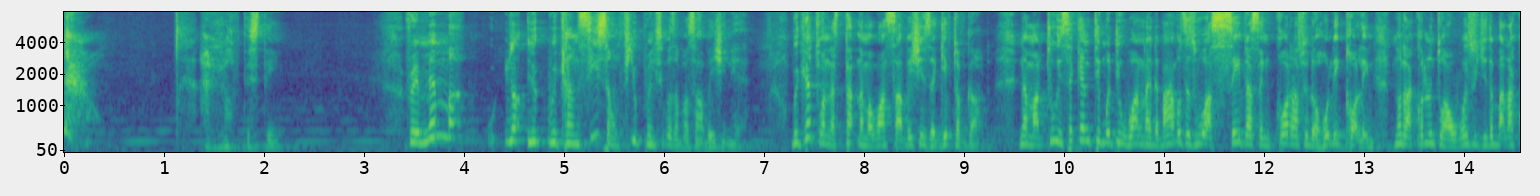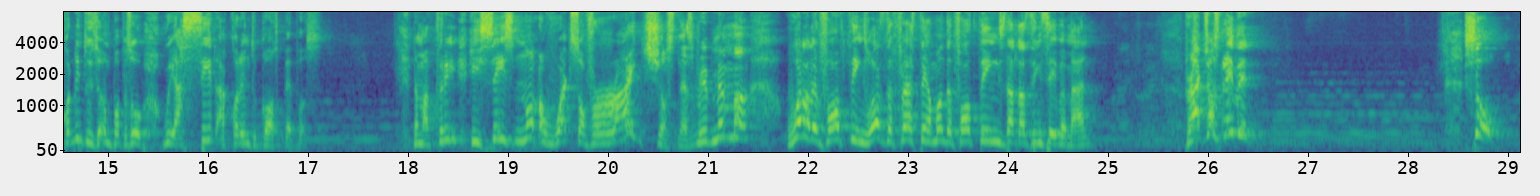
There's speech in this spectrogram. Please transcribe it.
Now, I love this thing. Remember, you know, you, we can see some few principles about salvation here. We get to understand number one, salvation is a gift of God. Number two is Second Timothy 1 9. The Bible says, Who has saved us and called us with a holy calling, not according to our works, which is but according to his own purpose. So we are saved according to God's purpose. Number three, he says, not of works of righteousness. Remember, what are the four things? What's the first thing among the four things that doesn't save a man? Righteous living. So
